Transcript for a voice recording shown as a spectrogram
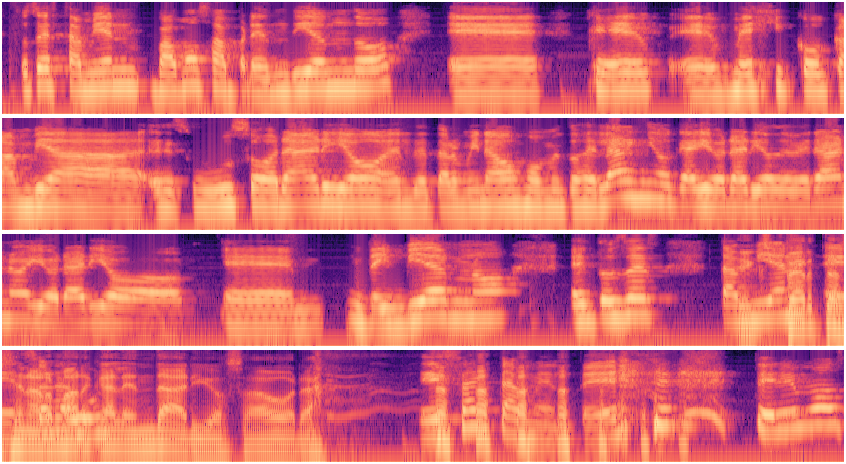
Entonces también vamos aprendiendo eh, que eh, México cambia eh, su uso horario en determinados momentos del año, que hay horario de verano y horario de invierno. Entonces también... Expertas en armar calendarios ahora. Exactamente. Tenemos,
